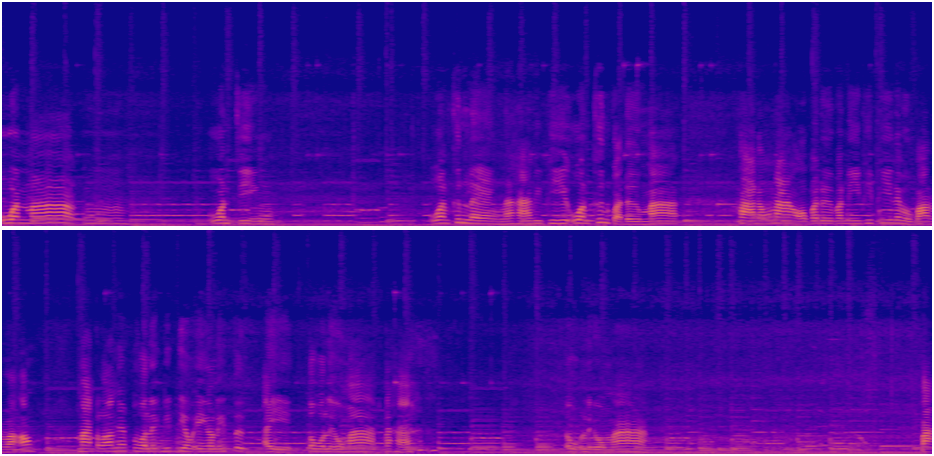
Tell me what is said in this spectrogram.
อ้วนมากอ้วนจริง อ้วนขึ้นแรงนะคะ พี่ๆอ้วนขึ้นกว่าเดิมมาก พาน้องนางออกมาเดินวันนี้พี่ๆในหมู่บ้านว่าเอ้า มาตอนนั้นเนี่ยตัวเล็กนิดเดียวเองตอนนี้ตึกไอโตเร็วมากนะคะ โตเร็วมากไปะ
